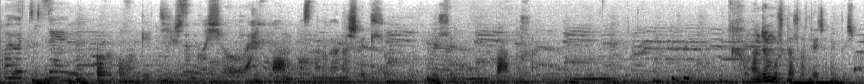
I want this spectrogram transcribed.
Гой үттэй. Гэж ирсэн байгаа шүү. Бом бас намайг анааш гэдлээ. Мэлээ. Бом баха. Онжин мөртөө болохоор тэгж харагддаг шүү.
